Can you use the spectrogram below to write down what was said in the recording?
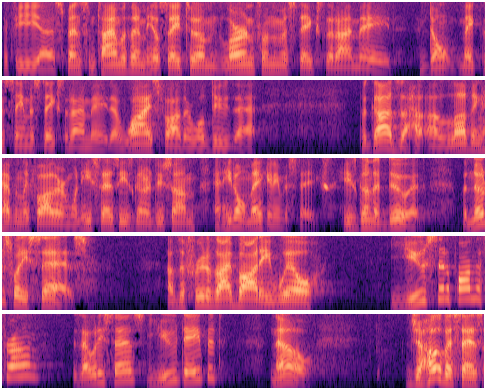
if he uh, spends some time with them, he'll say to them, Learn from the mistakes that I made, and don't make the same mistakes that I made. A wise father will do that. But God's a, a loving heavenly father, and when he says he's going to do something, and he don't make any mistakes, he's going to do it. But notice what he says Of the fruit of thy body will you sit upon the throne? Is that what he says? You, David? No. Jehovah says,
